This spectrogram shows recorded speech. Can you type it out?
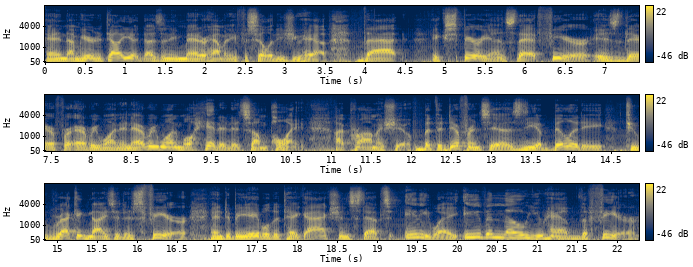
And I'm here to tell you, it doesn't even matter how many facilities you have. That experience, that fear is there for everyone, and everyone will hit it at some point. I promise you. But the difference is the ability to recognize it as fear and to be able to take action steps anyway, even though you have the fear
